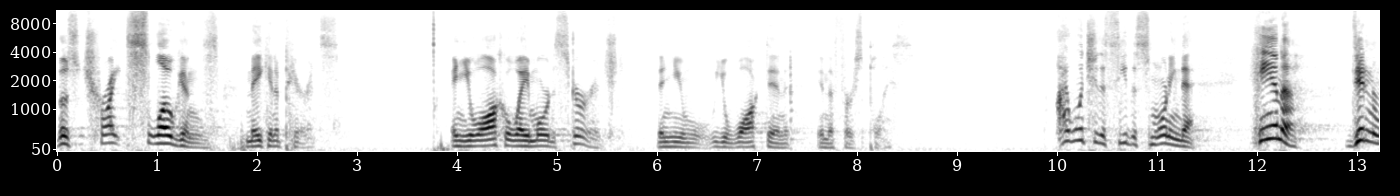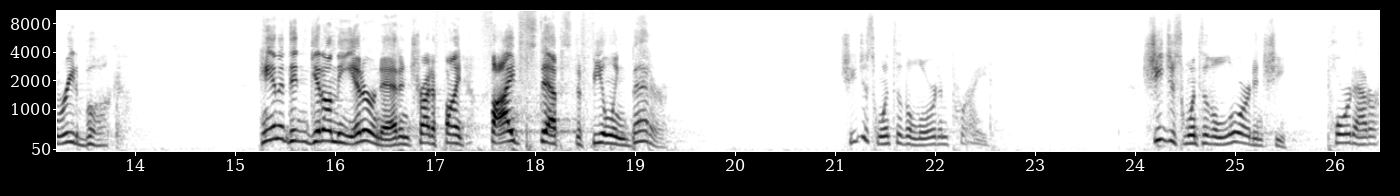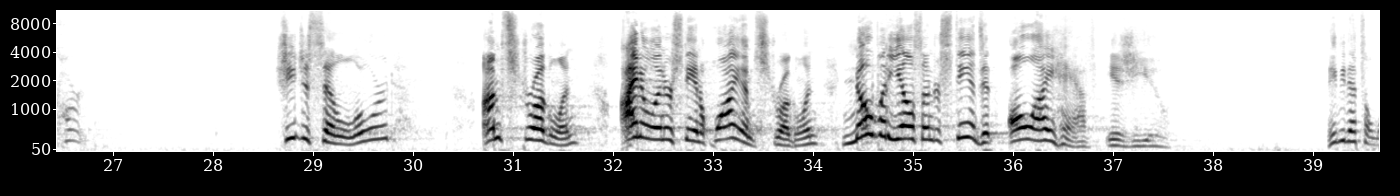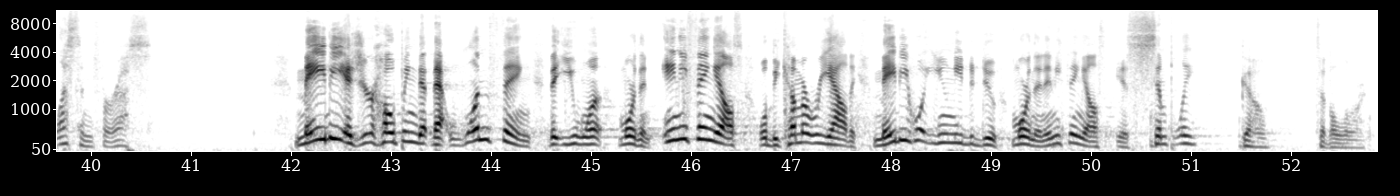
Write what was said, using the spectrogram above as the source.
Those trite slogans make an appearance. And you walk away more discouraged than you, you walked in in the first place. I want you to see this morning that Hannah didn't read a book. Hannah didn't get on the internet and try to find five steps to feeling better. She just went to the Lord and prayed. She just went to the Lord and she poured out her heart. She just said, Lord, I'm struggling. I don't understand why I'm struggling. Nobody else understands it. All I have is you. Maybe that's a lesson for us. Maybe as you're hoping that that one thing that you want more than anything else will become a reality, maybe what you need to do more than anything else is simply go to the Lord.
